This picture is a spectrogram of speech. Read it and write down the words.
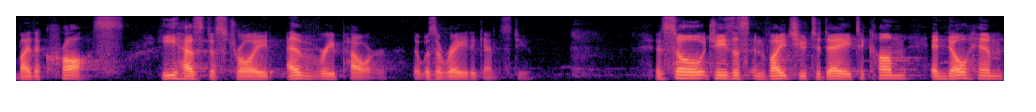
by the cross, he has destroyed every power that was arrayed against you. And so Jesus invites you today to come and know him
